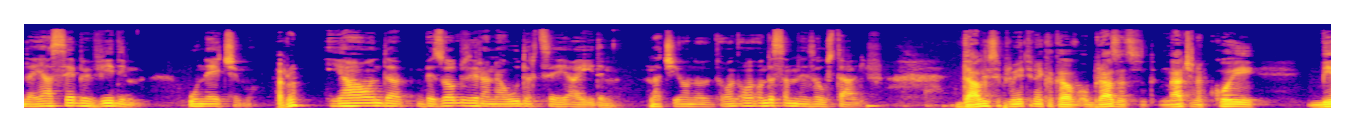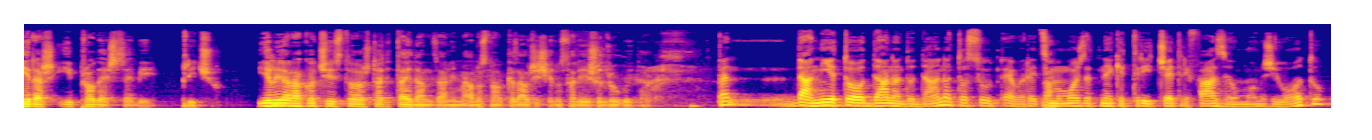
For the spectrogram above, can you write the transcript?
da ja sebe vidim u nečemu, Dobro? ja onda, bez obzira na udarce, ja idem. Znači, ono, on- onda sam nezaustavljiv. Da li se primijeti nekakav obrazac, način na koji biraš i prodaješ sebi priču? Ili onako čisto šta ti taj dan zanima, odnosno kad završiš jednu stvar ideš u drugu i tako. Pa da, nije to od dana do dana, to su, evo, recimo možda neke tri, četiri faze u mom životu.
